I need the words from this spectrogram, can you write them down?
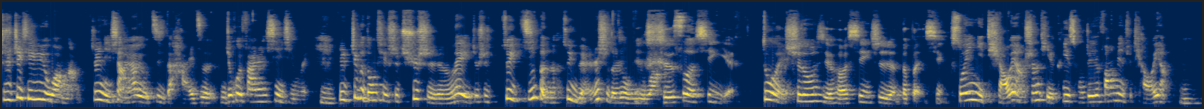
就是这些欲望嘛，就是你想要有自己的孩子，你就会发生性行为，嗯，就这个东西是驱使人类就是最基本的、最原始的这种欲望，食色性也，对，吃东西和性是人的本性，所以你调养身体也可以从这些方面去调养，嗯。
